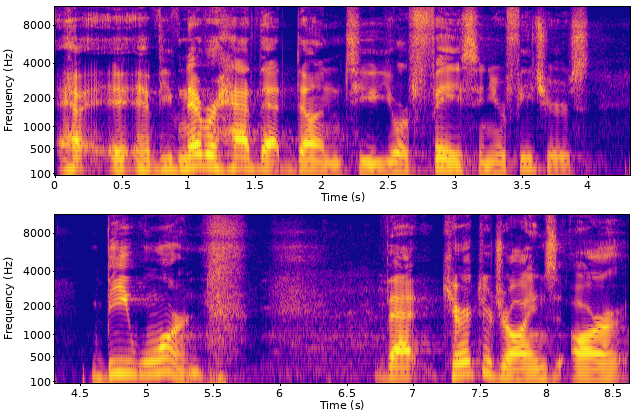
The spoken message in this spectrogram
have you never had that done to your face and your features? be warned that character drawings are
